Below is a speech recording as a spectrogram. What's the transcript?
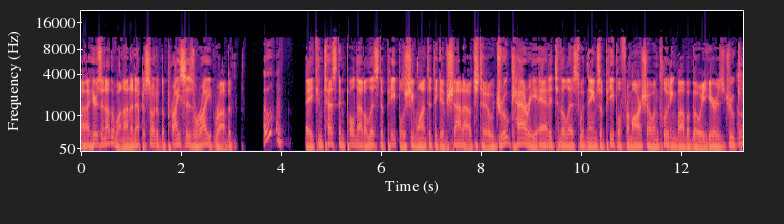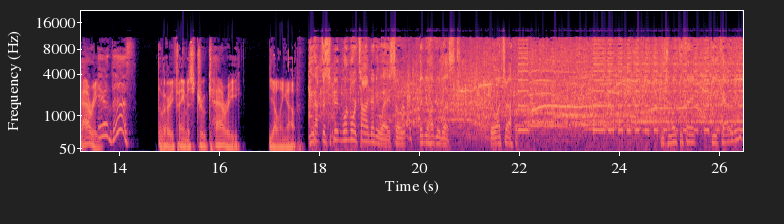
Uh, here's another one on an episode of The Price is Right, Robin. Ooh. A contestant pulled out a list of people she wanted to give shout outs to. Drew Carey added to the list with names of people from our show, including Baba Booey. Here is Drew oh, Carey, Hear this. the very famous Drew Carey, yelling out. You have to spin one more time anyway, so then you'll have your list. Okay, watch out. Would you like to thank the Academy?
